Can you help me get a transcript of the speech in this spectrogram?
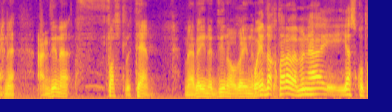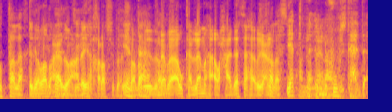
إحنا عندنا فصل تام ما بين الدين وبين وإذا اقترب منها يسقط الطلاق. إذا وضع يده عليها خلاص إن شاء الله بإذن الله. أو كلمها أو حادثها يعني خلاص النفوس تهدأ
